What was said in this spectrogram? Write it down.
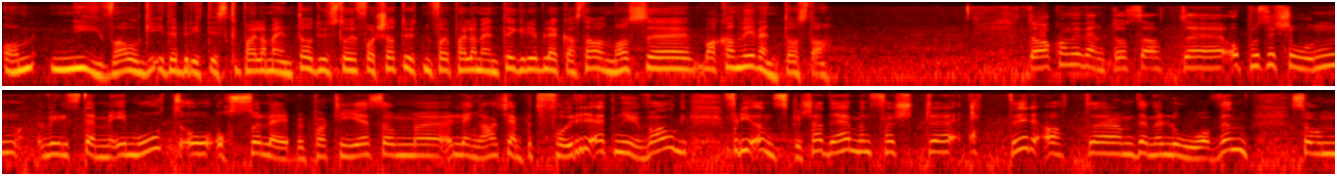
om nyvalg i det britiske parlamentet. Og du står fortsatt utenfor parlamentet, Gry Blekastad Almås. Eh, hva kan vi vente oss da? Da kan vi vente oss at opposisjonen vil stemme imot, og også Labour-partiet, som lenge har kjempet for et nyvalg. For de ønsker seg det, men først etter etter at eh, denne loven som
